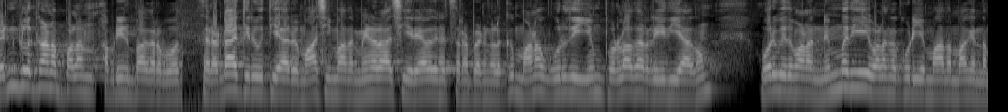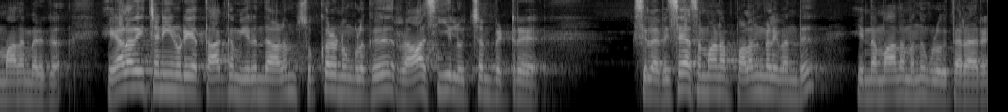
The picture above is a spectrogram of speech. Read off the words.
பெண்களுக்கான பலன் அப்படின்னு பார்க்குற போது ரெண்டாயிரத்தி இருபத்தி ஆறு மாசி மாதம் மீனராசி ரேவதி நட்சத்திர பெண்களுக்கு மன உறுதியும் பொருளாதார ரீதியாகவும் ஒரு விதமான நிம்மதியை வழங்கக்கூடிய மாதமாக இந்த மாதம் இருக்குது ஏழரை சனியினுடைய தாக்கம் இருந்தாலும் சுக்கரன் உங்களுக்கு ராசியில் உச்சம் பெற்று சில விசேஷமான பலன்களை வந்து இந்த மாதம் வந்து உங்களுக்கு தராரு.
